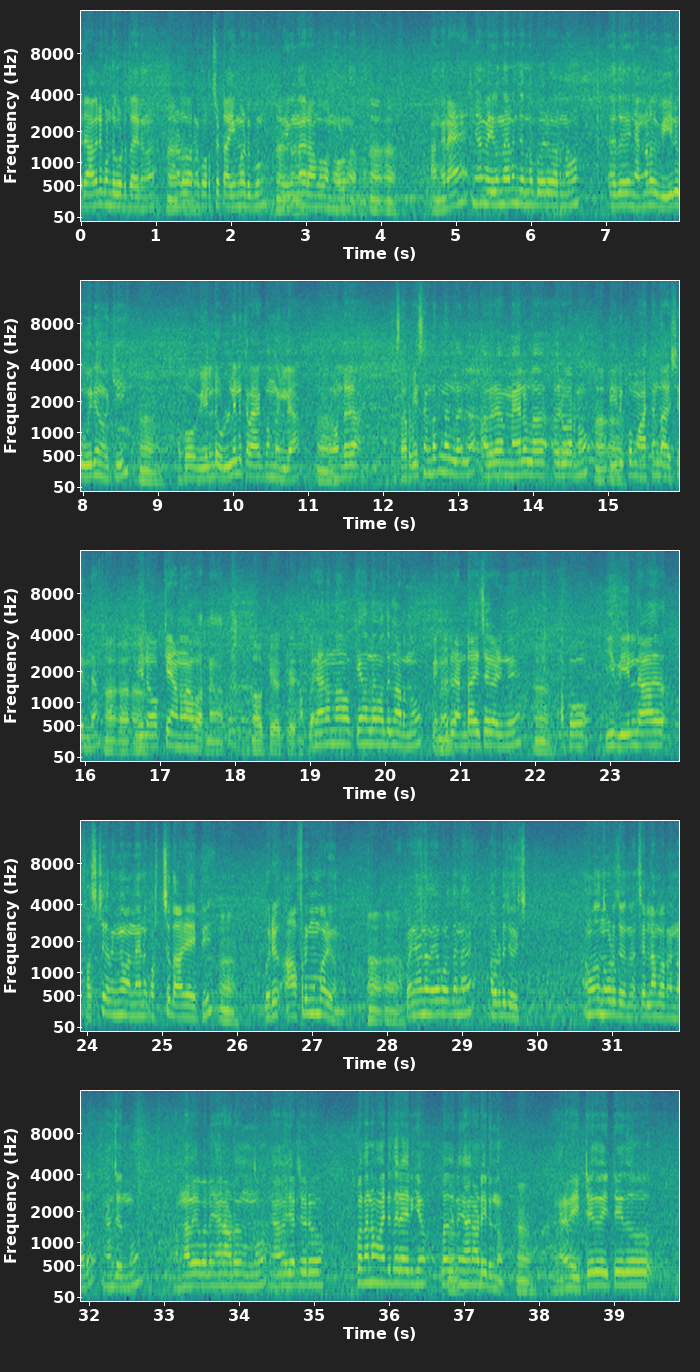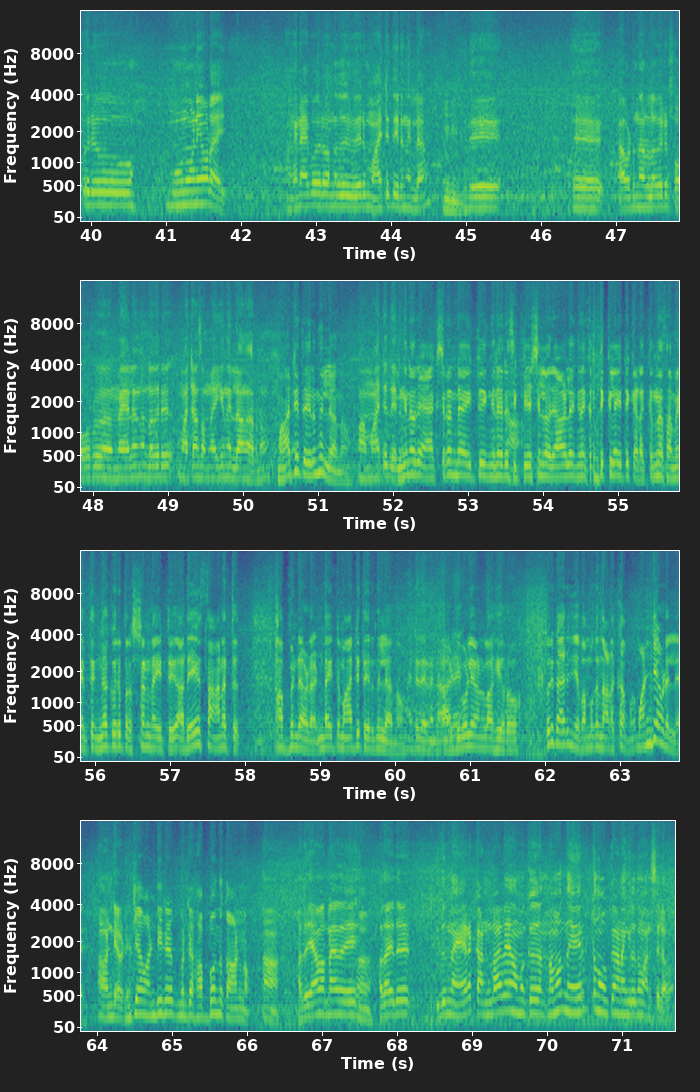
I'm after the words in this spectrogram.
രാവിലെ കൊണ്ടു കൊടുത്തായിരുന്നു എന്നോട് പറഞ്ഞു കുറച്ച് ടൈം എടുക്കും. വൈകുന്നേരം ആകുമ്പോൾ വന്നോളൂ എന്ന് പറഞ്ഞു അങ്ങനെ ഞാൻ വൈകുന്നേരം ചെന്നപ്പോൾ അവർ പറഞ്ഞു അത് ഞങ്ങൾ വീൽ ഊരി നോക്കി. അപ്പോൾ വീലിന്റെ ഉള്ളിൽ ക്രാക്കൊന്നും ഇല്ല. അതുകൊണ്ട് സർവീസ് സെന്ററിലല്ല അവരെ മേലുള്ള അവർ പറഞ്ഞു വീലിപ്പോൾ മാറ്റേണ്ട ആവശ്യമില്ല. വീൽ ഓക്കെ ആണെന്നാണ് പറഞ്ഞത്. ഓക്കെ ഓക്കെ അപ്പോൾ ഞാൻ എന്നാൽ ഓക്കെ എന്നുള്ള മതിൽ നടന്നു. പിന്നെ ഒരു രണ്ടാഴ്ച കഴിഞ്ഞ് അപ്പോൾ ഈ വീലിന്റെ ആ ഫസ്റ്റ് ഇറങ്ങി വന്നതിന് കുറച്ച് താഴെയായിട്ട് ഒരു ആഫറിങ്ങും റിങ്ങും പാടി വന്നു. അപ്പോൾ ഞാൻ അതേപോലെ തന്നെ അവരോട് ചോദിച്ചു. ഒന്നുകൂടെ ചെല്ലാൻ പറഞ്ഞു എന്നോട്. ഞാൻ ചെന്നു. അന്ന് അതേപോലെ ഞാൻ അവിടെ നിന്നു. ഞാൻ വിചാരിച്ചൊരു ഇപ്പം തന്നെ മാറ്റി തരായിരിക്കും. ഉള്ളതിൽ ഞാൻ അവിടെ ഇരുന്നു. അങ്ങനെ വെയിറ്റ് ചെയ്ത് വെയിറ്റ് ചെയ്ത് ഒരു മൂന്ന് മണിയോളായി. അങ്ങനെ ആയപ്പോൾ അവർ പറഞ്ഞത് ഇവർ മാറ്റി തരുന്നില്ല. ഇത് അവിടെ നിന്നുള്ളവർ ഫോർ മേലെ നിന്നുള്ളവർ മാറ്റാൻ സമ്മതിക്കുന്നില്ല എന്ന് പറഞ്ഞു. മാറ്റി തരുന്നില്ലെന്നോ ആ മാറ്റി തരും. ഇങ്ങനെ ഒരു ആക്സിഡന്റ് ആയിട്ട് ഇങ്ങനെ ഒരു സിറ്റുവേഷനിൽ ഒരാൾ ഇങ്ങനെ ക്രിട്ടിക്കലായിട്ട് കിടക്കുന്ന സമയത്ത് നിങ്ങൾക്ക് ഒരു പ്രശ്നം ഉണ്ടായിട്ട് അതേ സ്ഥാനത്ത് ഹബിന്റെ അവിടെ ഉണ്ടായിട്ട് മാറ്റി തരുന്നില്ലെന്നോ മാറ്റി തരുന്നില്ല. അടിപൊളിയാണല്ലോ ഹീറോ ഒരു കാര്യം ചെയ്യാം നമുക്ക് നടക്കാം. വണ്ടി അവിടെ അല്ലേ? ആ വണ്ടി അവിടെ. എനിക്ക് ആ വണ്ടിയുടെ മറ്റേ ഹബ്ബ് ഒന്ന് കാണണം. ആ അത് ഞാൻ പറഞ്ഞത് അതായത് ഇത് നേരെ കണ്ടാലേ നമുക്ക് നമ്മൾ നേരിട്ട് നോക്കുകയാണെങ്കിൽ ഇത് മനസ്സിലാവും.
